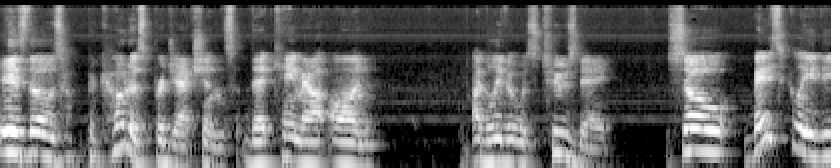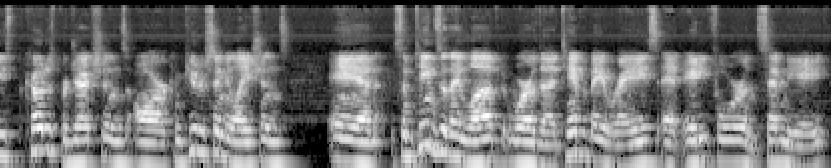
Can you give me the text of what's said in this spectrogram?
is those PECOTAS projections that came out on I believe it was Tuesday. So basically, these PECOTAS projections are computer simulations, and some teams that they loved were the Tampa Bay Rays at 84 and 78,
